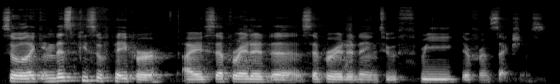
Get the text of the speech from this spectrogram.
So like in this piece of paper, I separated uh, separated it into three different sections.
